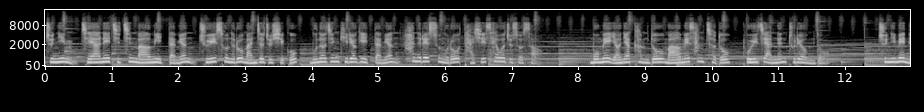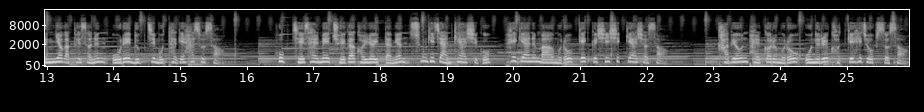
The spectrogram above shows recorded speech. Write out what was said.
주님, 제 안에 지친 마음이 있다면 주의 손으로 만져주시고 무너진 기력이 있다면 하늘의 숨으로 다시 세워주소서. 몸의 연약함도 마음의 상처도 보이지 않는 두려움도 주님의 능력 앞에서는 오래 눕지 못하게 하소서. 혹 제 삶에 죄가 걸려 있다면 숨기지 않게 하시고 회개하는 마음으로 깨끗이 씻게 하셔서 가벼운 발걸음으로 오늘을 걷게 해주옵소서.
